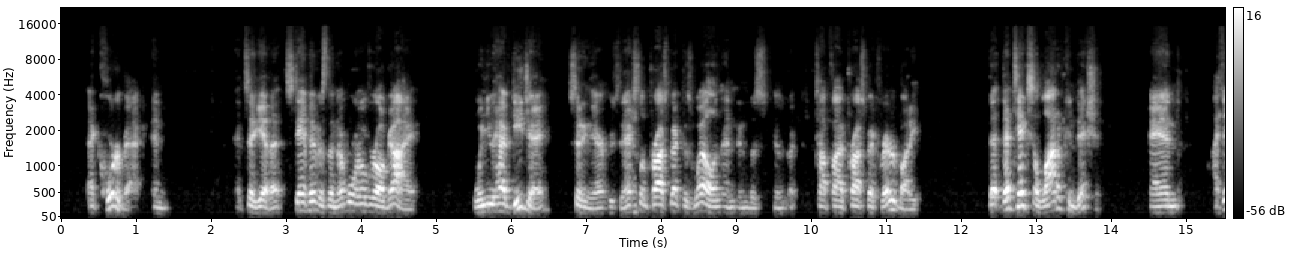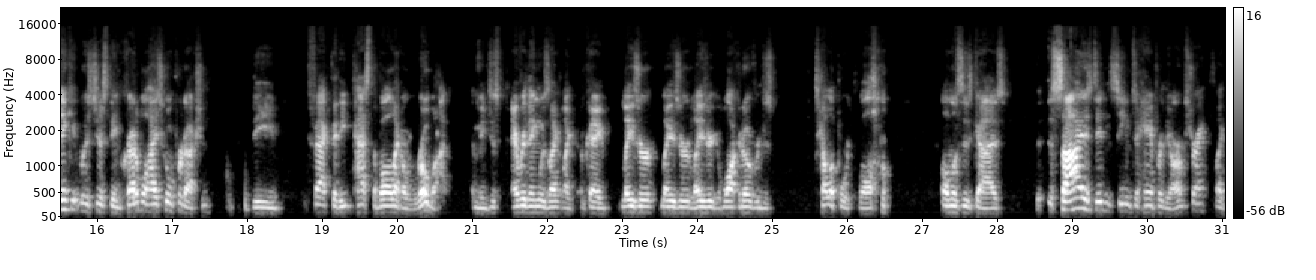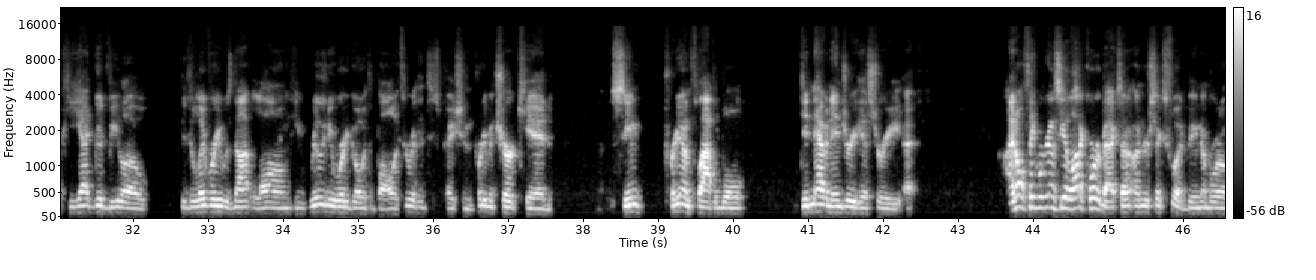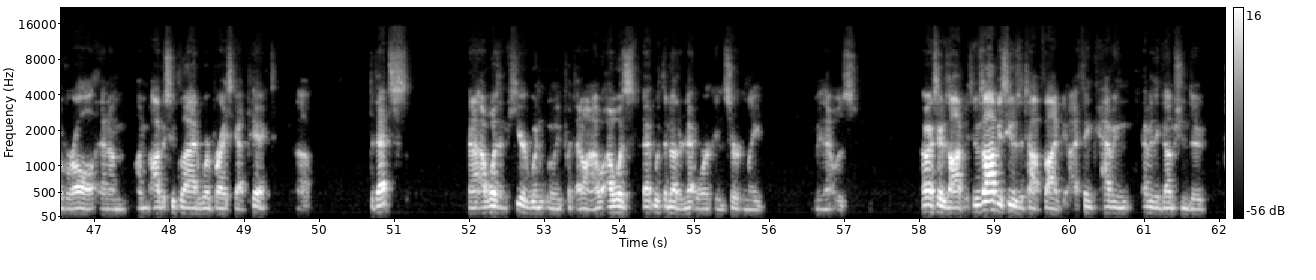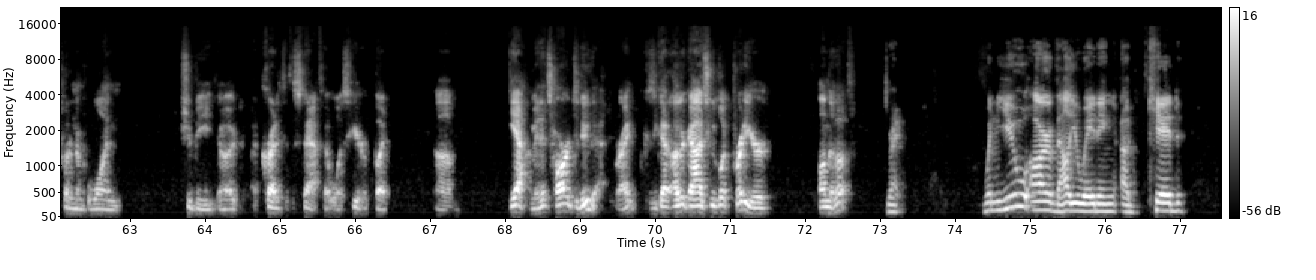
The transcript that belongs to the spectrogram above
at quarterback and and say, yeah, that stamp him as the number one overall guy, when you have DJ sitting there, who's an excellent prospect as well, and, and, and was a top five prospect for everybody, that that takes a lot of conviction. And I think it was just the incredible high school production, the fact that he passed the ball like a robot. I mean, just everything was like like okay, laser, laser, laser. You walk it over and just teleport the ball, almost as guys. The, size didn't seem to hamper the arm strength. Like he had good velo. The delivery was not long. He really knew where to go with the ball. He threw with anticipation. Pretty mature kid. Seemed pretty unflappable. Didn't have an injury history. Uh, I don't think we're going to see a lot of quarterbacks under six foot being number one overall, and I'm I'm obviously glad where Bryce got picked. Uh, but that's I wasn't here when, when we put that on. I, I was at, with another network, and certainly, I mean that was I would say it was obvious. It was obvious he was a top five guy. I think having having the gumption to put a number one should be you know, a, a credit to the staff that was here. But um, yeah, I mean it's hard to do that, right? Because you got other guys who look prettier on the hoof. Right. When you are evaluating a kid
